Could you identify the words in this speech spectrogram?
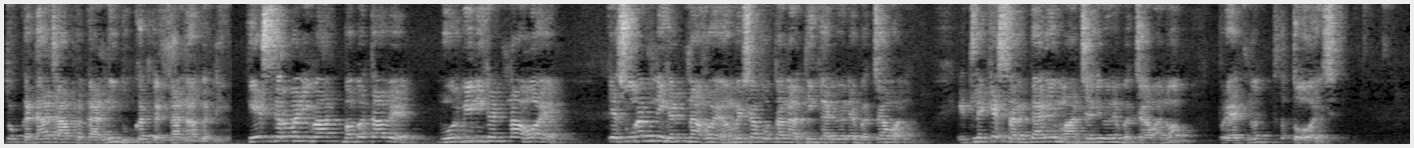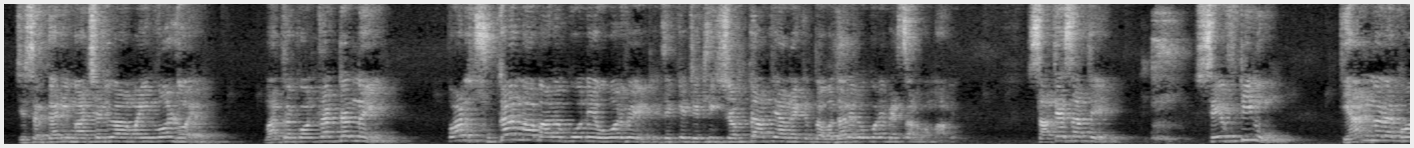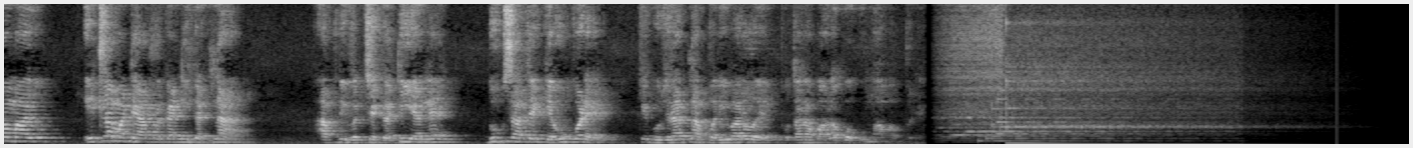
તો કદાચ આ પ્રકારની દુઃખદ ઘટના ન ઘટી કેસ કરવાની વાત બાબત આવે, મોરબીની ઘટના હોય કે સુરતની ઘટના હોય, હંમેશા પોતાના અધિકારીઓને બચાવવાનો. એટલે કે સરકારી માછલીઓને બચાવવાનો પ્રયત્ન થતો હોય છે. જે સરકારી માછલીઓ આમાં ઇન્વોલ્વ હોય, માત્ર કોન્ટ્રાક્ટર નહીં, પણ શું આ બાળકોને ઓવરવેટ એટલે કે જેટલી ક્ષમતા ત્યાં ના કરતા વધારે લોકોને બેસાડવામાં આવે. સાથે સાથે સેફટીનું ધ્યાન ન રાખવામાં આવ્યું, એટલા માટે આ પ્રકારની ઘટના આપણી વચ્ચે ઘટી અને દુઃખ સાથે કહેવું પડે કે ગુજરાતના પરિવારોએ પોતાના બાળકો ગુમાવવા પડે.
